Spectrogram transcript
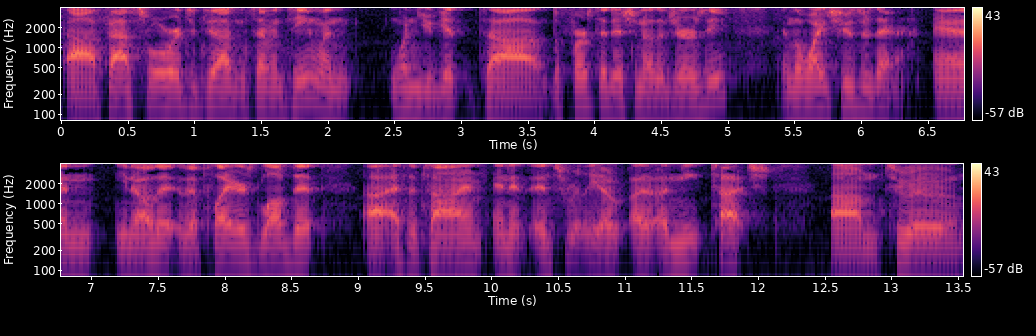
Uh, fast forward to 2017 when when you get uh, the first edition of the jersey and the white shoes are there, and you know the the players loved it uh, at the time, and it, it's really a, a, a neat touch um, to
